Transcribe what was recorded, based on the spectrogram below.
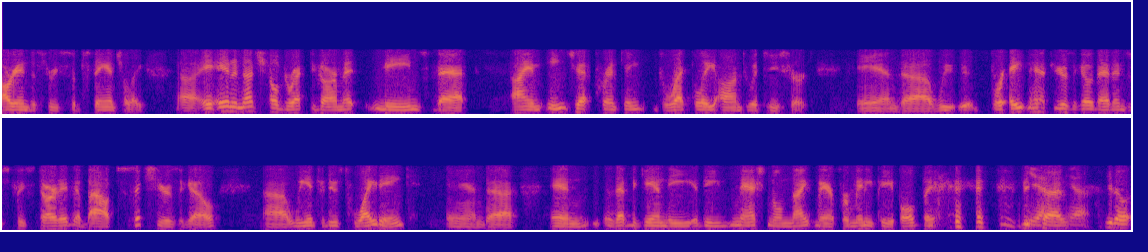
our industry substantially. Uh, in, in a nutshell, direct to garment means that I am inkjet printing directly onto a T-shirt. And uh, we, for eight and a half years ago, that industry started. About six years ago, uh, we introduced white ink, and uh, and that began the the national nightmare for many people, but because yeah, yeah. you know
